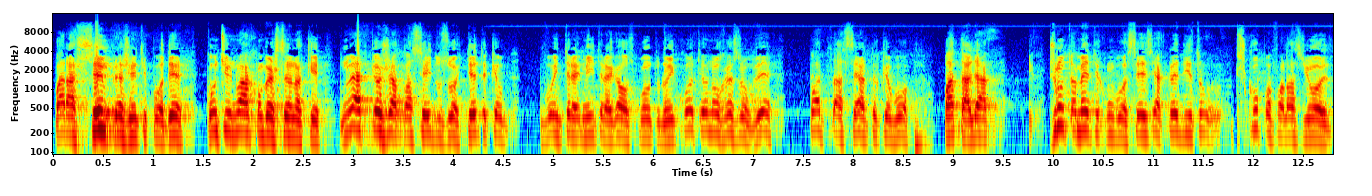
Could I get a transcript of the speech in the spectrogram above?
para sempre a gente poder continuar conversando aqui. Não é porque eu já passei dos 80 que eu vou entre, me entregar os pontos, não. Enquanto eu não resolver, pode estar certo que eu vou batalhar juntamente com vocês e acredito, desculpa falar senhores,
